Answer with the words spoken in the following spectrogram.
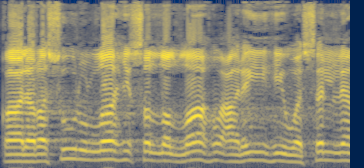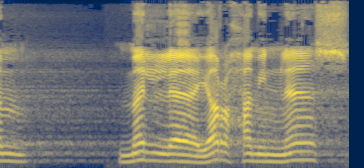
قال رسول الله صلى الله عليه وسلم من لا يرحم الناس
